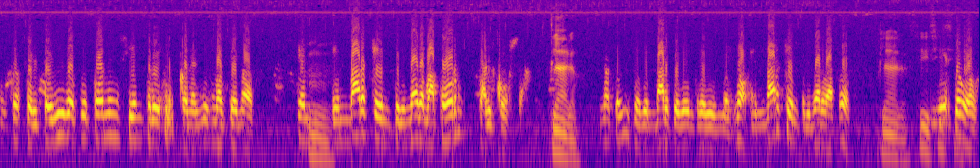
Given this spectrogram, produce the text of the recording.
Entonces el pedido que ponen siempre con el mismo tenor. Mm. Embarque en primer vapor tal cosa. Claro. No te dice que embarque dentro de un mes, no, embarque en primer vapor. Claro, sí, sí. Y eso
